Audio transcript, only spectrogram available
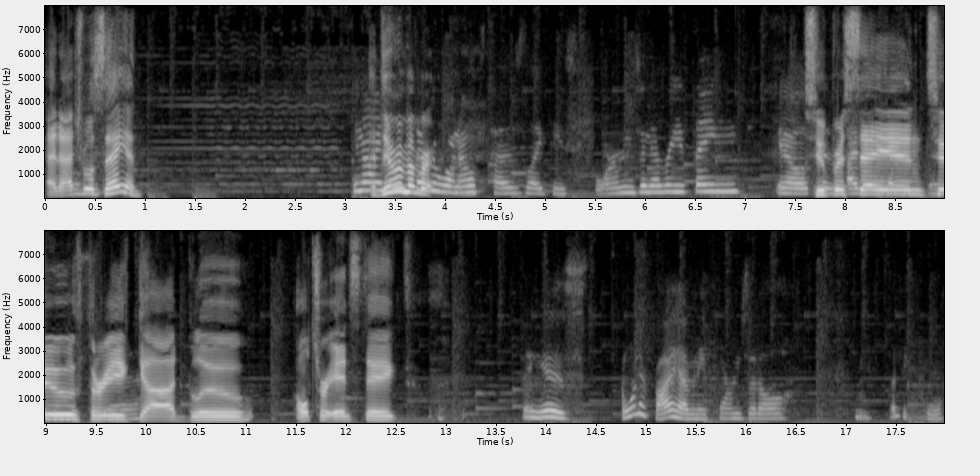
an actual Saiyan. You know, I I, do remember- everyone else has like these forms and everything. You know, Super I've Saiyan two, three, Yeah. God Blue, Ultra Instinct. Thing is, I wonder if I have any forms at all. Hmm, that'd be cool.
